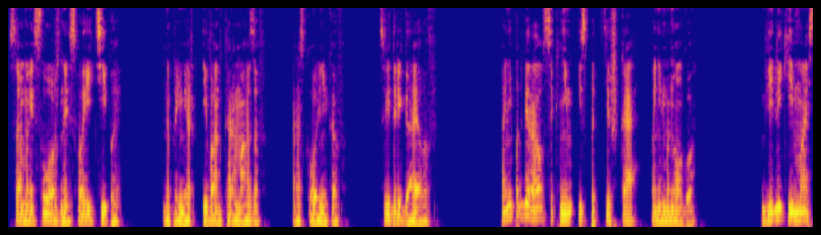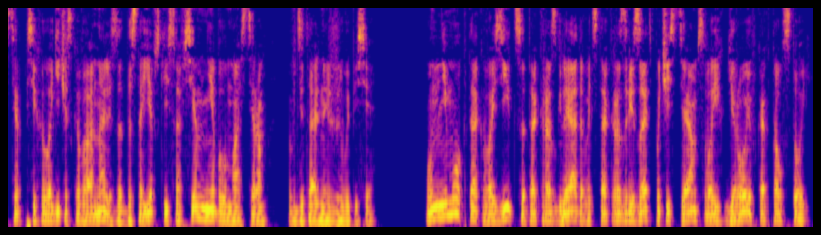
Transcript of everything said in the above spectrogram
самые сложные свои типы. Например, Иван Карамазов, Раскольников, Свидригайлов. А не подбирался к ним из-под тишка, понемногу. Великий мастер психологического анализа Достоевский совсем не был мастером в детальной живописи. Он не мог так возиться, так разглядывать, так разрезать по частям своих героев, как Толстой.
